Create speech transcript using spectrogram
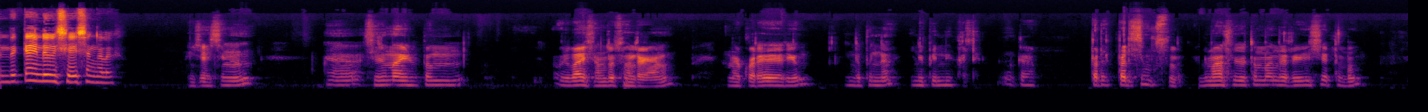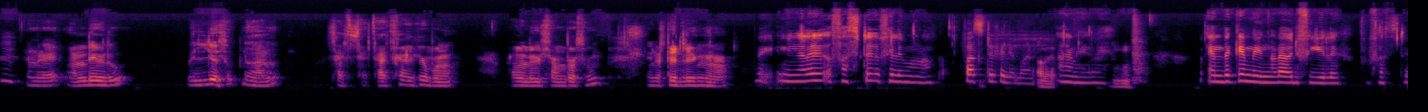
എന്തൊക്കെയാണ് അതിന്റെ വിശേഷങ്ങൾ വിശേഷങ്ങൾ സിനിമ ഇപ്പം ഒരുപാട് സന്തോഷമുണ്ടാണ് നമ്മൾ കുറേയധികം ഇതിന്റെ പിന്നെ ഇനി പിന്നെ പരിശ്രമിച്ചിട്ടുണ്ട്. ഒരു മാസം ഇരുപത്തൊമ്പതിന്റെ റിലീസ് എത്തുമ്പം. നമ്മുടെ എന്റെ ഒരു വലിയ സ്വപ്നമാണ്. സബ്സ്ക്രൈബ് പോകണം അതിന്റെ ഒരു സന്തോഷം. എന്റെ ടെല്ലിങ്ങാണ് നിങ്ങൾ ഫസ്റ്റ് ഫിലിമാണോ? ഫസ്റ്റ് ഫിലിമാണ്. ആണല്ലേ. എന്തൊക്കെയുണ്ട് നിങ്ങളുടെ ഒരു ഫീൽ ഫസ്റ്റ്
